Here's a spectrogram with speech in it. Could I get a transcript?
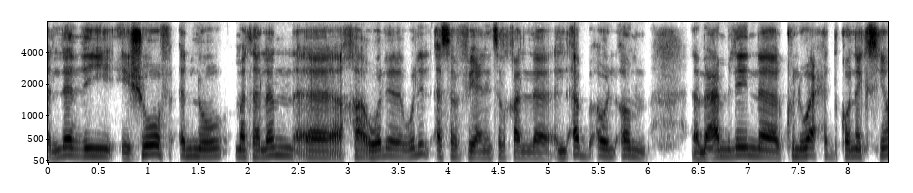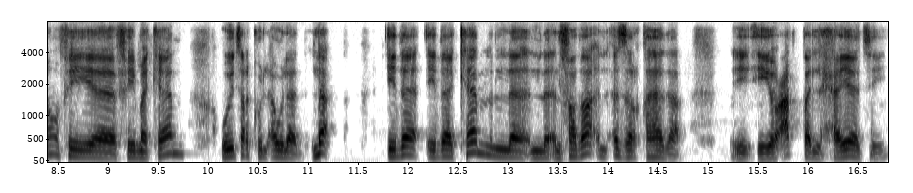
الذي يشوف أنه مثلا آه، وللأسف يعني تلقى الأب أو الأم عاملين كل واحد connexion في في مكان ويتركوا الأولاد. لا إذا إذا كان الفضاء الأزرق هذا يعطل حياتي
